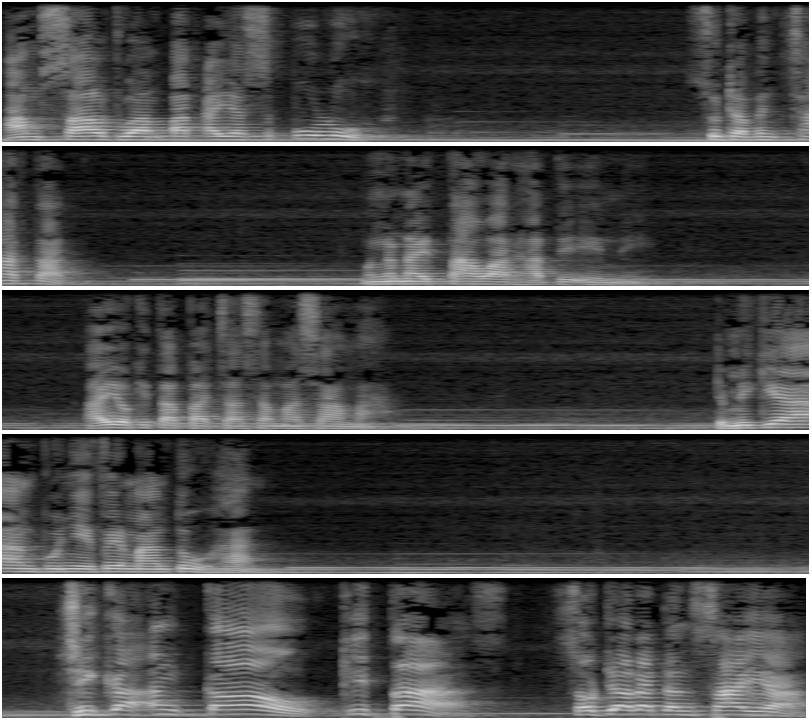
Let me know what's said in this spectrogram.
Amsal 24 ayat 10 sudah mencatat mengenai tawar hati ini. Ayo kita baca sama-sama. Demikian bunyi firman Tuhan. Jika engkau, kita, saudara dan saya,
